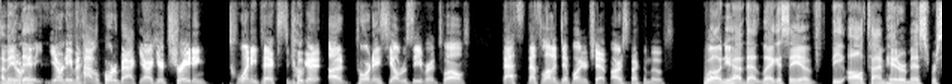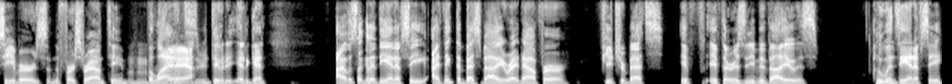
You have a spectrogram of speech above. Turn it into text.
I you mean, don't, they, you don't even have a quarterback. You're out here trading 20 picks to go get a torn ACL receiver at 12. That's that's a lot of dip on your chip. I respect the move. Well, and you have that legacy of the all time hit or miss receivers in the first round team. Mhm. the Lions. Yeah, yeah, You're doing it yet again. I was looking at the NFC. I think the best value right now for future bets, if if there is even value, is who wins the NFC.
